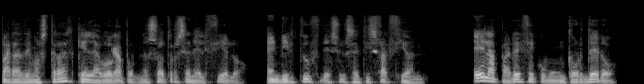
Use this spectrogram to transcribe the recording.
para demostrar que Él aboga por nosotros en el cielo, en virtud de su satisfacción. Él aparece como un cordero,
